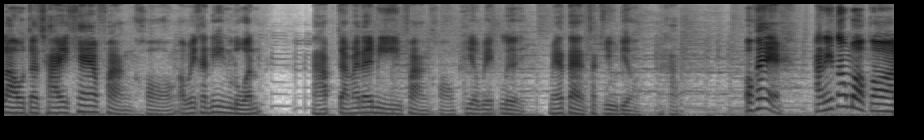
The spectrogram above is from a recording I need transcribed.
เราจะใช้แค่ฝั่งของ Awakening ล้วนนะครับจะไม่ได้มีฝั่งของ p พียเวกเลย แม้แต่ skill เดียวนะครับ โอเค อันนี้ต้องบอกก่อน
